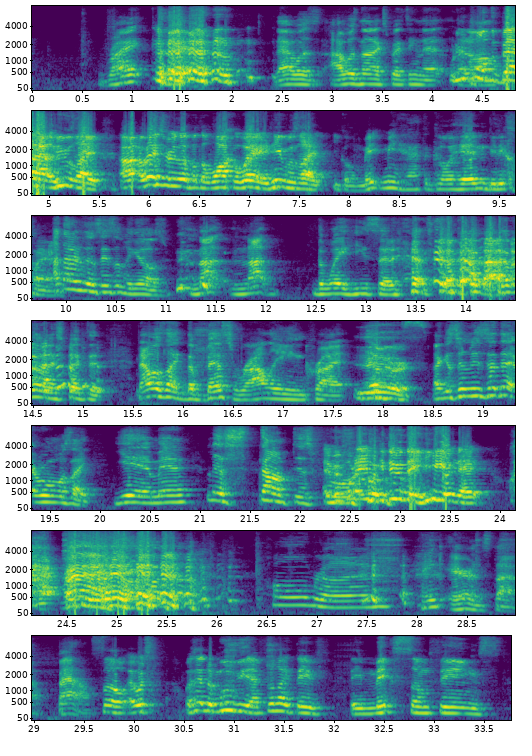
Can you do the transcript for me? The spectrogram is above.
Right? Yeah. that was I was not expecting that When he pulled all. the bat out, he was like, I made sure he was about to walk away, and he was like, "You gonna make me have to go ahead and beat the clown?" I thought he was gonna say something else. Not not the way he said it. Definitely unexpected. That was like the best rallying cry ever. Like as soon as he said that, everyone was like, "Yeah, man, let's stomp this fool." and before they even could do that, he him that right to. Home run, Hank Aaron style. Bow. so, uh, which was in the movie, I feel like they've they mixed some things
